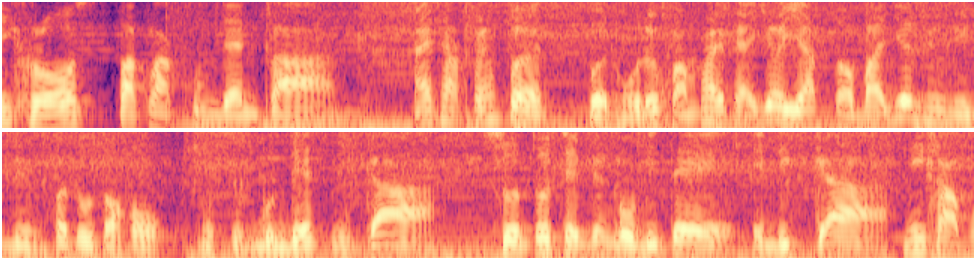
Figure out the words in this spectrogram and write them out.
นี่โครสปักหลักคุมแดนกลางไอทักแฟรงเฟิร์ตเปิดหัวด้วยความพ่ายแพ้ย่อยยับต่อบาเยิร์นมิวนิก1ประตูต่อ 6 ในศึกบุนเดสลีกาส่วนตัวเจ็บยังโรบิเต้ เอนดิก้า มีข่าวโพ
